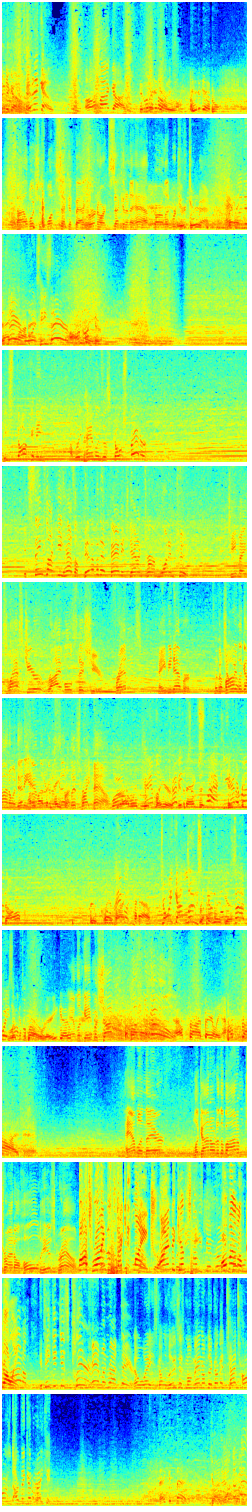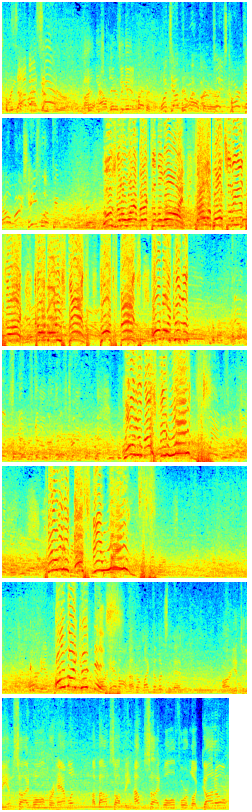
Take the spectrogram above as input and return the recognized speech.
Two to go. Two to go. Oh my gosh. Who would have thought it? Two to go. Kyle Busch is one second back. Earnhardt second and a half. Carl Edwards You're is two good. back. Hamlin is there, boys. He's there. All. He's stalking him. I believe Hamlin's a skosh better. It seems like he has a bit of an advantage down in turn one and two. Teammates last year, rivals this year. Friends, maybe never. To the But Joey bottom. Logano and Denny Bottom Hamlin are going to settle this right now. Right Well, with you, Hamlin clear. cut Give him it some slack. He had a run on him. Well, Hamlin. Joey got loose. He got a little sideways off the low. floor. There you go. Hamlin gave him a shot. One to go. Outside barely. Outside. Hamlin there. Logano to the bottom, trying to hold his ground. Bot's running the second lane, trying to get some he's been running momentum going. If he can just clear Hamlin right there. No way. He's going to lose his momentum. They're going to touch hard. Are they going to make it? Neck and neck. Guys, Down the back, side by side. Kyle Busch out there closing in. Watch out for the third place car, Kyle Busch. He's looking. Who's gonna win it back to the line? Tyler Bot's to the inside. Carboni spins. Bot spins. Oh my goodness! Hamlin spins down the racetrack and William Espy wins. wins in California. William Espy wins. Oh, my Head goodness. on. I don't like the looks of that. Hard hit to the inside wall for Hamlin. A bounce off the outside wall for Logano.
